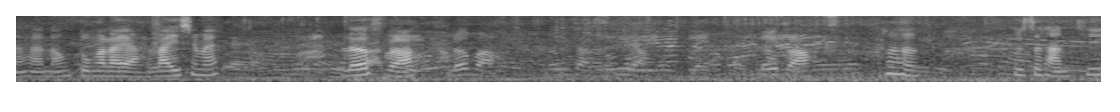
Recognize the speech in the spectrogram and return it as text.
นะคะ น้องตุงอะไรอะไลท์ใช่ไหมเลิฟเหรอเลิฟเหรอเลิฟจากที่เหรอเลิฟเหรอคือสถานที่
